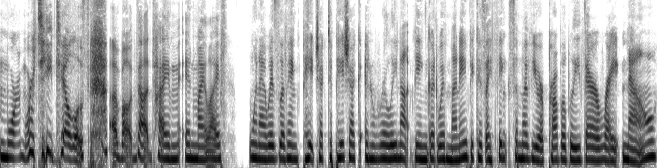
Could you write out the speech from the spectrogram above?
more and more details about that time in my life when I was living paycheck to paycheck and really not being good with money because I think some of you are probably there right now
